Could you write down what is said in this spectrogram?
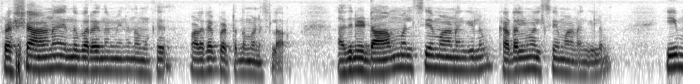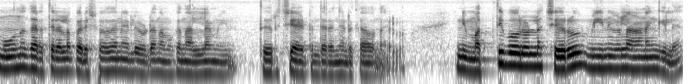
ഫ്രഷാണ് എന്ന് പറയുന്ന മീൻ നമുക്ക് വളരെ പെട്ടെന്ന് മനസ്സിലാവും. അതിന് ഡാം മത്സ്യമാണെങ്കിലും കടൽ മത്സ്യമാണെങ്കിലും ഈ മൂന്ന് തരത്തിലുള്ള പരിശോധനയിലൂടെ നമുക്ക് നല്ല മീൻ തീർച്ചയായിട്ടും തിരഞ്ഞെടുക്കാവുന്നേ ഉള്ളൂ. ഇനി മത്തി പോലുള്ള ചെറു മീനുകളാണെങ്കിൽ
